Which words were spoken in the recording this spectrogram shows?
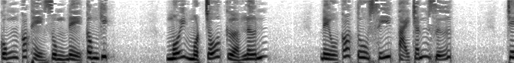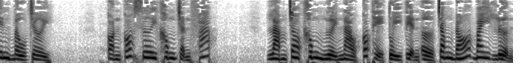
cũng có thể dùng để công kích, mỗi một chỗ cửa lớn, đều có tu sĩ tại trấn giữ, trên bầu trời, còn có rơi không trận pháp, làm cho không người nào có thể tùy tiện ở trong đó bay lượn,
